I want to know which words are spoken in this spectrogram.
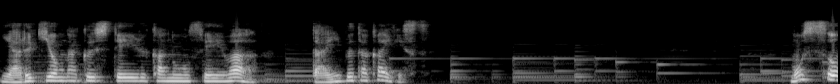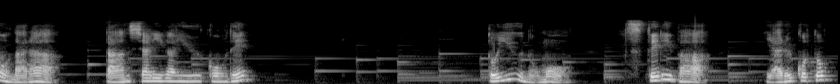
やる気をなくしている可能性はだいぶ高いです。もしそうなら断捨離が有効で、というのも捨てればやること？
